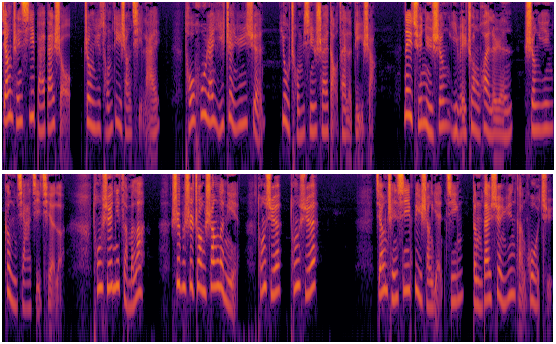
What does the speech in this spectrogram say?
江晨曦摆摆手，正欲从地上起来，头忽然一阵晕眩，又重新摔倒在了地上。那群女生以为撞坏了人，声音更加急切了：“同学，你怎么了？是不是撞伤了你？”同学，同学。江晨曦闭上眼睛，等待眩晕感过去。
